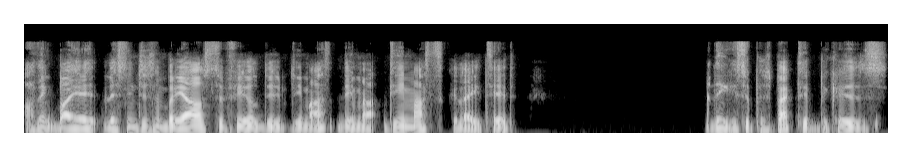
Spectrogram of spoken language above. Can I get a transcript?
I think by listening to somebody else to feel de- demas- dem- demasculated, I think it's a perspective because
